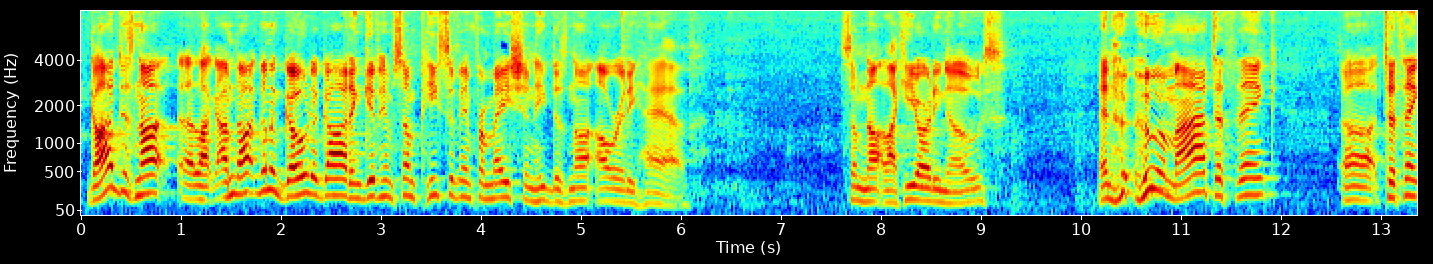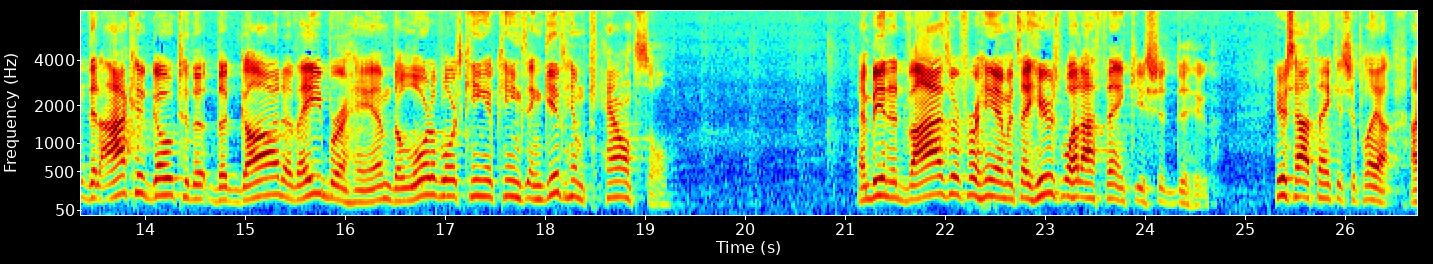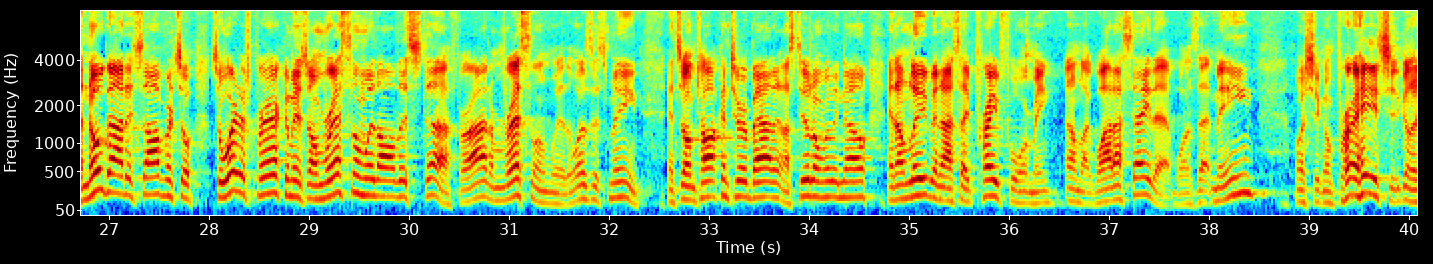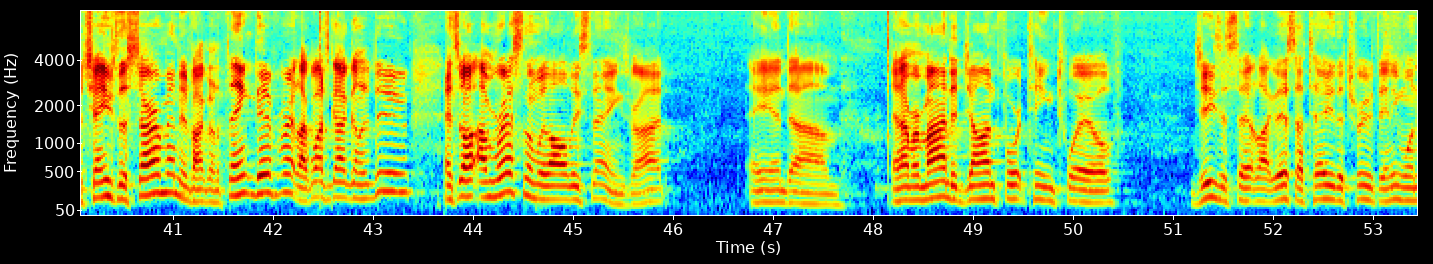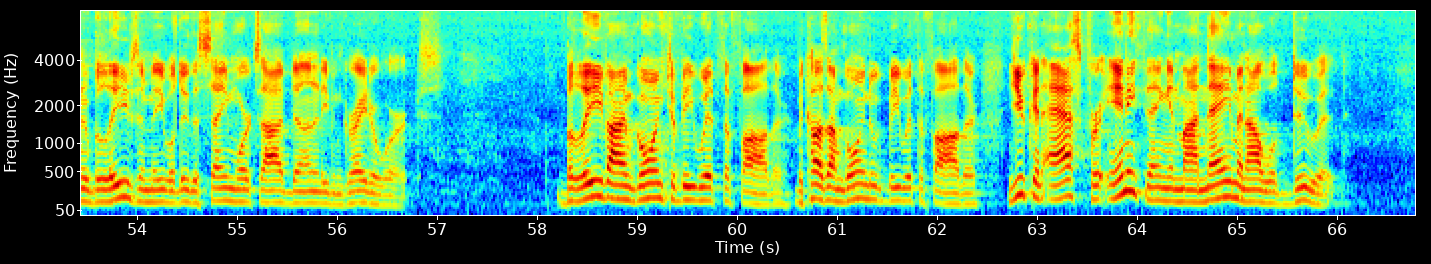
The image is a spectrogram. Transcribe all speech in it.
God does not, uh, like, I'm not going to go to God and give Him some piece of information He does not already have. Some not, like He already knows. And who, who am I to think? Uh, to think that I could go to the, the God of Abraham, the Lord of Lords, King of Kings, and give him counsel and be an advisor for him and say, here's what I think you should do. Here's how I think it should play out. I know God is sovereign, so, so where does prayer come in? So I'm wrestling with all this stuff, right? I'm wrestling with it. What does this mean? And so I'm talking to her about it, and I still don't really know. And I'm leaving, and I say, pray for me. And I'm like, why'd I say that? What does that mean? What's she going to pray? Is she going to change the sermon? Am I going to think different? Like, what's God going to do? And so I'm wrestling with all these things, right? And, um, and I'm reminded John 14, 12 Jesus said it like this I tell you the truth, anyone who believes in me will do the same works I've done and even greater works. Believe I'm going to be with the Father. Because I'm going to be with the Father, you can ask for anything in my name and I will do it.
